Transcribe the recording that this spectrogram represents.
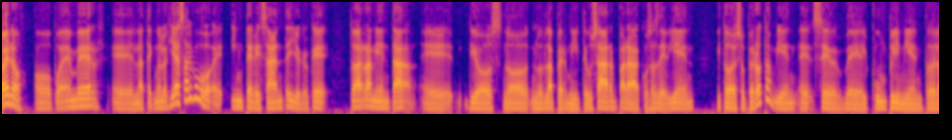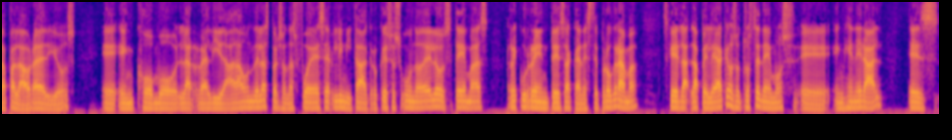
Bueno, como pueden ver, eh, la tecnología es algo eh, interesante y yo creo que toda herramienta eh, Dios no, nos la permite usar para cosas de bien y todo eso, pero también se ve el cumplimiento de la palabra de Dios en cómo la realidad aún de las personas puede ser limitada. Creo que eso es uno de los temas recurrentes acá en este programa, es que la, la pelea que nosotros tenemos en general es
